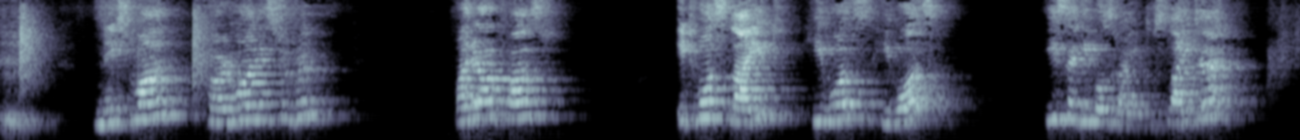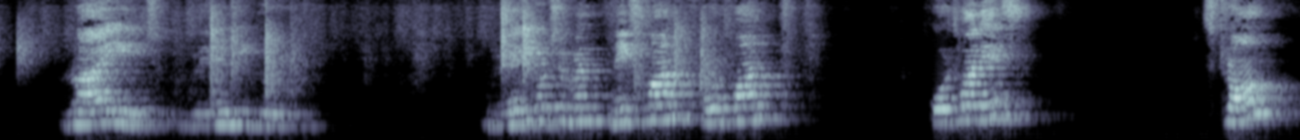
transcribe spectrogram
Next one, third one is children. Find it out first. It was slight. He was, he was, he said he was right. So slight and Right. Very good. Very good children. Next one. Fourth one. Fourth one is strong.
